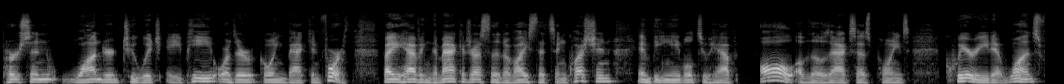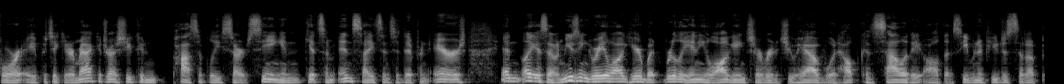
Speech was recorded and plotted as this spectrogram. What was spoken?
person wandered to which AP or they're going back and forth. By having the MAC address of the device that's in question and being able to have all of those access points queried at once for a particular MAC address, you can possibly start seeing and get some insights into different errors. And like I said, I'm using Graylog here, but really any logging server that you have would help consolidate all this. Even if you just set up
